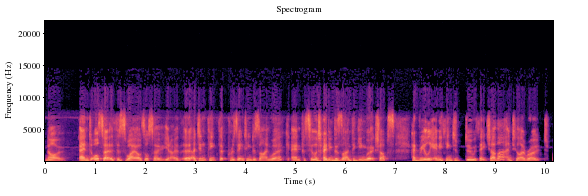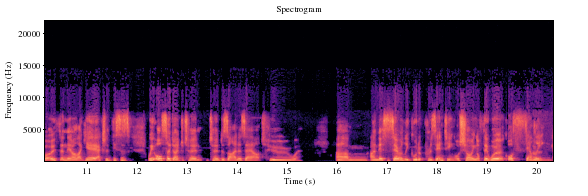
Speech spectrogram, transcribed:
No. And also, this is why I was also, you know, uh, I didn't think that presenting design work and facilitating design thinking workshops had really anything to do with each other until I wrote both. And then I'm like, yeah, actually, this is, we also don't turn, turn designers out who um, are necessarily good at presenting or showing off their work or selling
